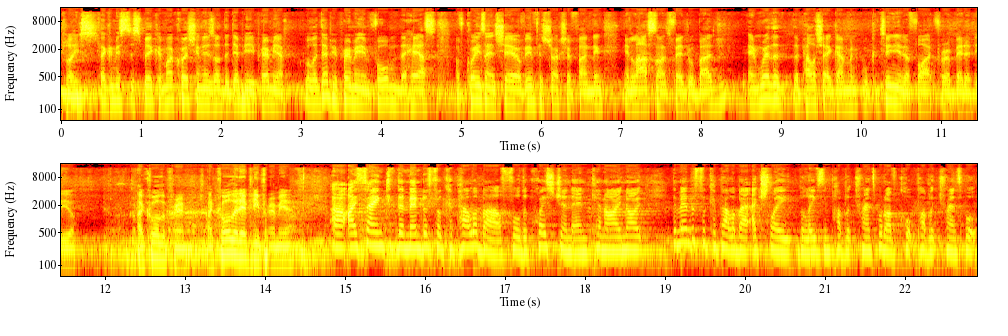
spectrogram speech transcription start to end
please. Thank you, Mr Speaker. My question is on the Deputy Premier. Will the Deputy Premier inform the House of Queensland's share of infrastructure funding in last night's federal budget and whether the Palaszczuk government will continue to fight for a better deal? I call the Prem. I call the Deputy Premier. Uh, I thank the member for Capalaba for the question and can I note the member for Capalaba actually believes in public transport. I've caught public transport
